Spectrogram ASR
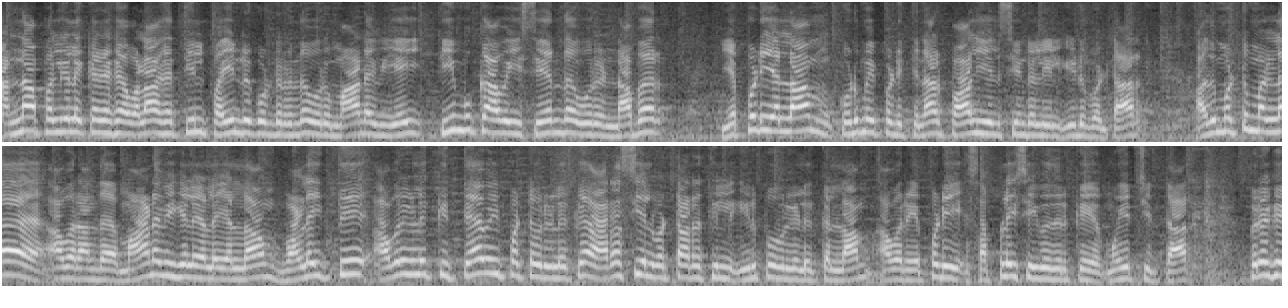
அண்ணா பல்கலைக்கழக வளாகத்தில் பயின்று கொண்டிருந்த ஒரு மாணவியை திமுகவை சேர்ந்த ஒரு நபர் எப்படியெல்லாம் கொடுமைப்படுத்தினார் பாலியல் சீண்டலில் ஈடுபட்டார் அது மட்டுமல்ல அவர் அந்த மாணவிகளை எல்லாம் வளைத்து அவர்களுக்கு தேவைப்பட்டவர்களுக்கு அரசியல் வட்டாரத்தில் இருப்பவர்களுக்கெல்லாம் அவர் எப்படி சப்ளை செய்வதற்கு முயற்சித்தார் பிறகு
